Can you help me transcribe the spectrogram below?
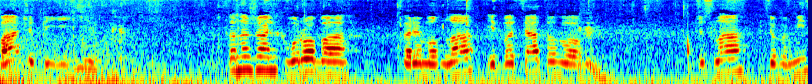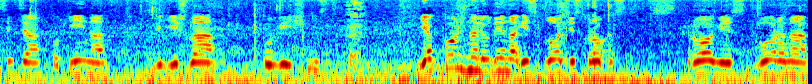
бачити її. Та, на жаль, хвороба перемогла і 20 числа цього місяця покійна відійшла у вічність. Як кожна людина із плоті з крові створена,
